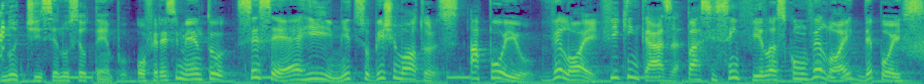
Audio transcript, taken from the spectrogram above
Notícia no seu tempo. Oferecimento CCR e Mitsubishi Motors. Apoio Veloy. Fique em casa. Passe sem filas com o Veloy depois.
